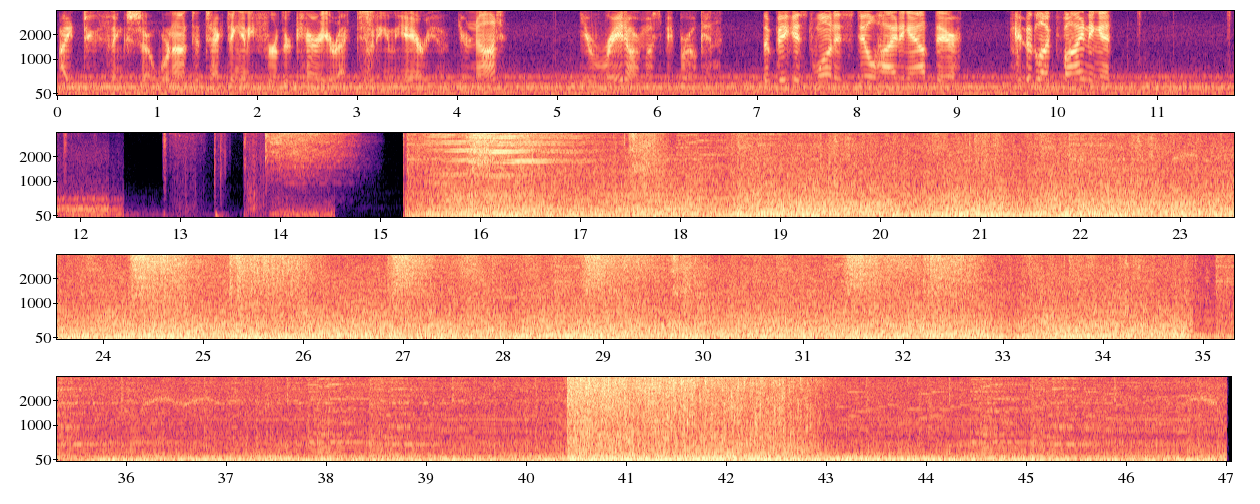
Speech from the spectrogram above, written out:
I do think so. We're not detecting any further carrier activity in the area. You're not? Your radar must be broken. The biggest one is still hiding out there. Good luck finding it.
